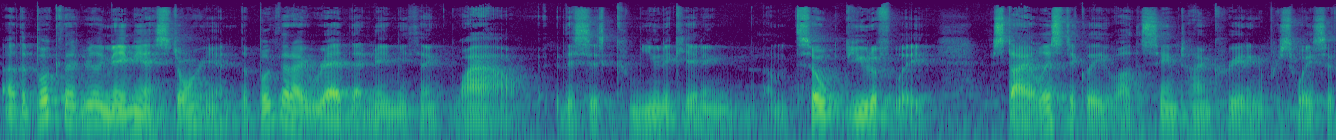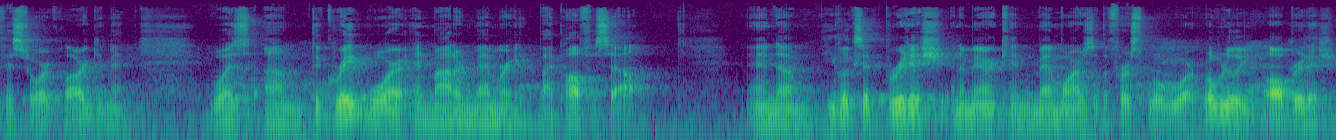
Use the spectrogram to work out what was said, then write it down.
Uh, the book that really made me a historian, the book that I read that made me think, wow, this is communicating um, so beautifully, stylistically, while at the same time creating a persuasive historical argument, was um, The Great War and Modern Memory by Paul Fussell. And um, he looks at British and American memoirs of the First World War. Well, really, all British.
